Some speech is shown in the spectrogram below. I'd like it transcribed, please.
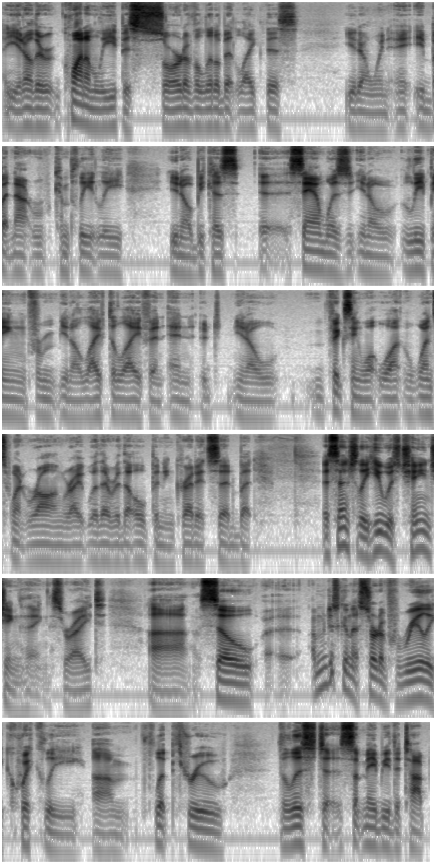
You know, the quantum leap is sort of a little bit like this. You know, when it, but not completely. You know, because uh, Sam was you know leaping from you know life to life and and you know fixing what once went wrong, right? Whatever the opening credits said, but essentially he was changing things, right? Uh, so uh, I'm just going to sort of really quickly um, flip through the list to some, maybe the top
